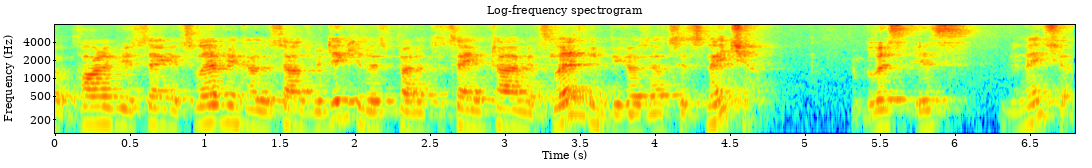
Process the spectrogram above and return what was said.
So part of you is saying it's laughing because it sounds ridiculous, but at the same time it's laughing because that's its nature. Bliss is the nature,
